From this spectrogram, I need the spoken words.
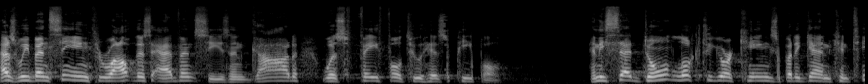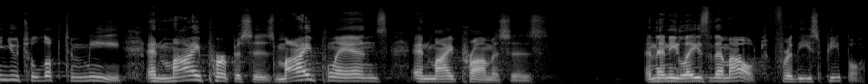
as we've been seeing throughout this Advent season, God was faithful to his people. And he said, Don't look to your kings, but again, continue to look to me and my purposes, my plans, and my promises. And then he lays them out for these people.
